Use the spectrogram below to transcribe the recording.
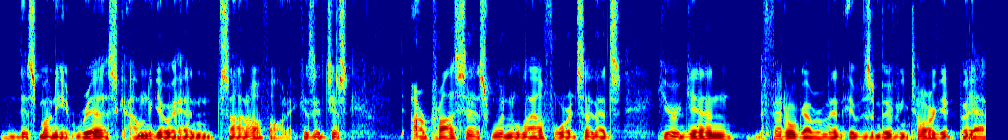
this money at risk. I'm going to go ahead and sign off on it because it just, our process wouldn't allow for it. So that's here again, the federal government, it was a moving target. But Yeah.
